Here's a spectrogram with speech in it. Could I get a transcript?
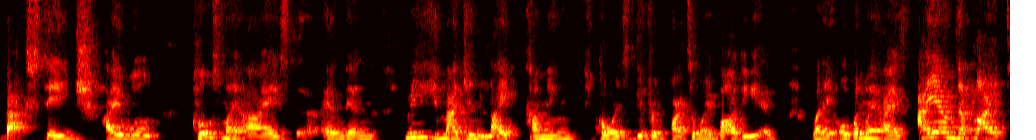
backstage, I will close my eyes and then really imagine light coming towards different parts of my body. And when I open my eyes, I am that light,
